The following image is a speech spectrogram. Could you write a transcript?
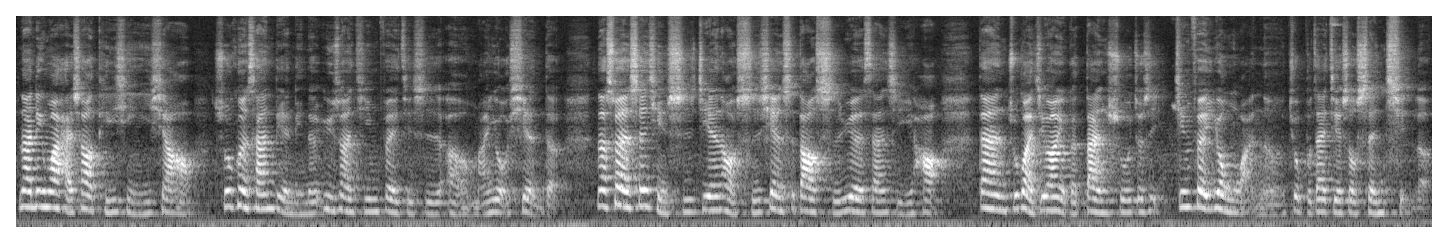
那另外还是要提醒一下哦，纾困三点零的预算经费其实呃蛮有限的。那虽然申请时间哦时限是到十月三十一号，但主管机关有个但书，就是经费用完呢就不再接受申请了。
